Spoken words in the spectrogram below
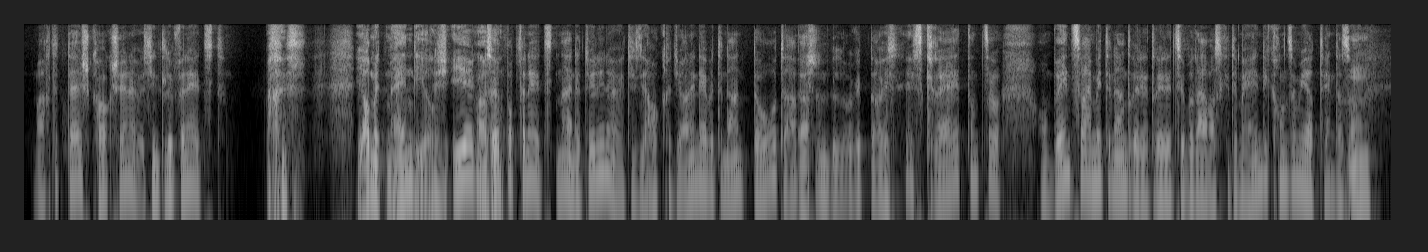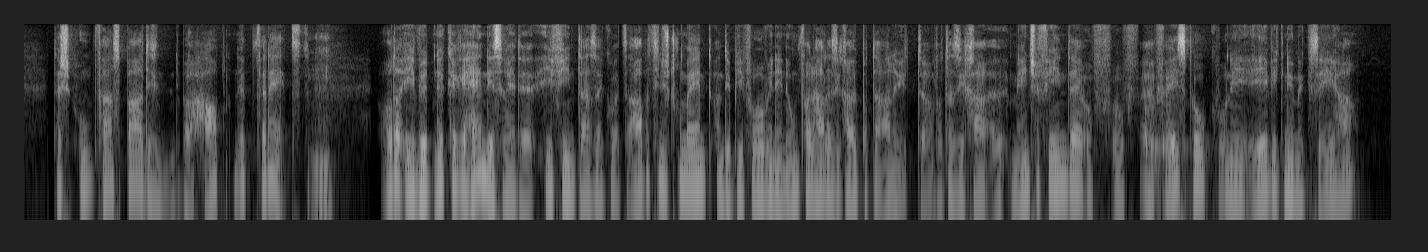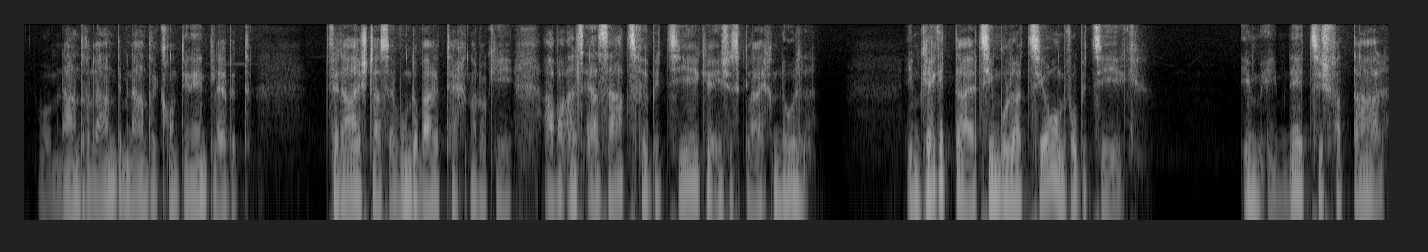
mache den Test, kannst du sind die Leute vernetzt. ja, mit dem Handy, ja. Ist irgendjemand also. vernetzt? Nein, natürlich nicht. Die hocken ja alle nebeneinander tot, abgeschnitten, ja. schauen da ins, Gerät und so. Und wenn zwei miteinander reden, reden sie über das, was sie dem Handy konsumiert haben. Also, mhm. das ist unfassbar. Die sind überhaupt nicht vernetzt. Mhm. Oder ich würde nicht gegen Handys reden. Ich finde das ein gutes Arbeitsinstrument und ich bin froh, wenn ich einen Unfall habe, dass ich jemanden anrufe. Oder dass ich auch äh, Menschen finde auf, auf äh, Facebook, die ich ewig nicht mehr gesehen habe, die in einem anderen Land, in einem anderen Kontinent leben. Für da ist das eine wunderbare Technologie. Aber als Ersatz für Beziehungen ist es gleich null. Im Gegenteil, die Simulation von Beziehung im, im Netz ist fatal.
